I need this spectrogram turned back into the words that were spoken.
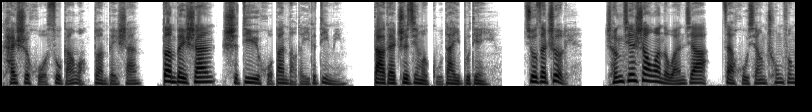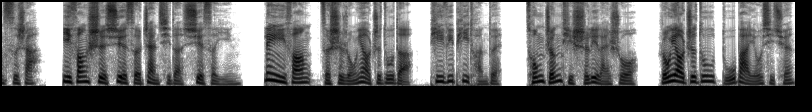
开始火速赶往断背山。断背山是地狱火半岛的一个地名，大概致敬了古代一部电影。就在这里，成千上万的玩家在互相冲锋厮杀，一方是血色战旗的血色营，另一方则是荣耀之都的 PVP 团队。从整体实力来说，荣耀之都独霸游戏圈。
